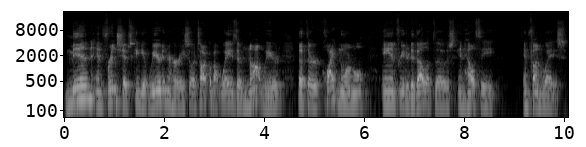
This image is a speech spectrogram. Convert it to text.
men and friendships can get weird in a hurry. So I talk about ways they're not weird, that they're quite normal, and for you to develop those in healthy and fun ways.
